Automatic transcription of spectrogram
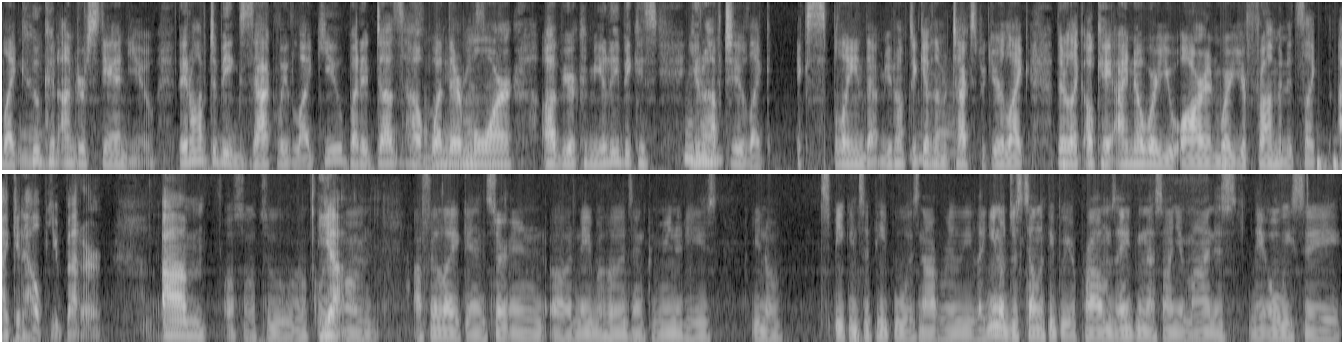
like who can understand you. They don't have to be exactly like you, but it does help when they're more of your community because you don't have to like explain them. You don't have to give them a textbook. You're like they're like, "Okay, I know where you are and where you're from and it's like I could help you better." Um also too real quick Yeah. um i feel like in certain uh, neighborhoods and communities you know speaking to people is not really like you know just telling people your problems anything that's on your mind is they always say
